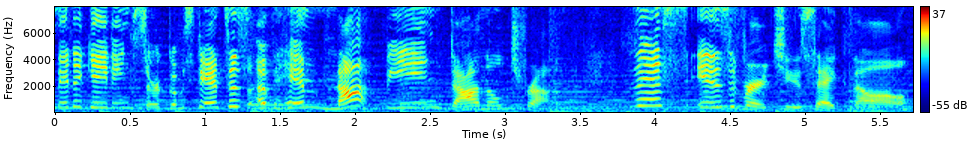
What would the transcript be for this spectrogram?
mitigating circumstances of him not being Donald Trump. This is Virtue Signal.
